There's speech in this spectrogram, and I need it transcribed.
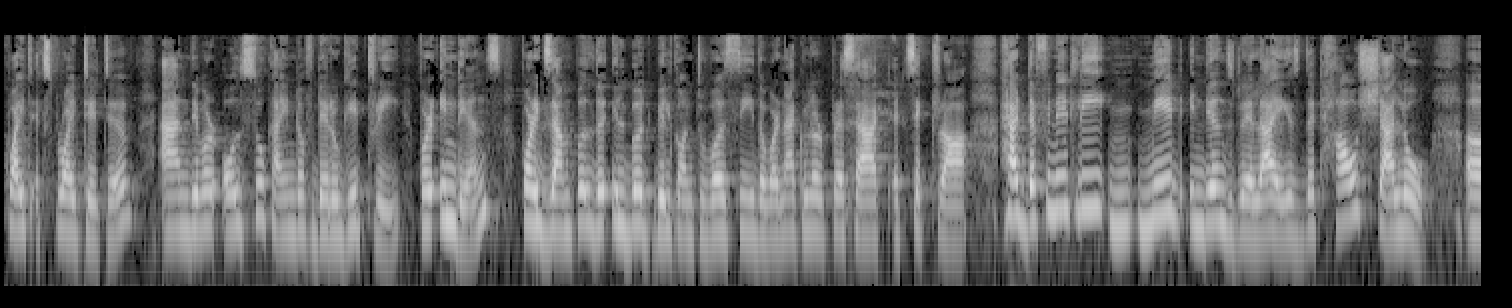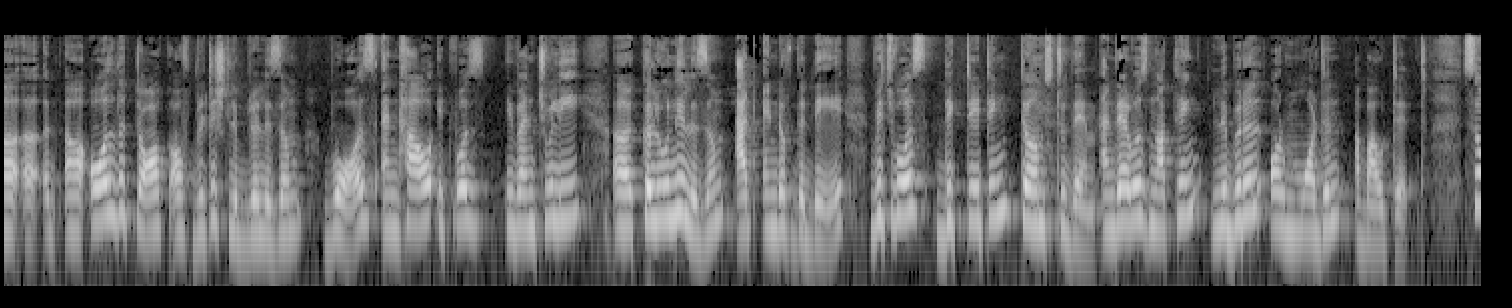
quite exploitative and they were also kind of derogatory for Indians. For example, the Ilbert Bill controversy, the Vernacular Press Act, etc., had definitely made Indians realize that how shallow Uh, uh, uh, all the talk of British liberalism was and how it was eventually uh, colonialism at end of the day which was dictating terms to them. And there was nothing liberal or modern about it so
